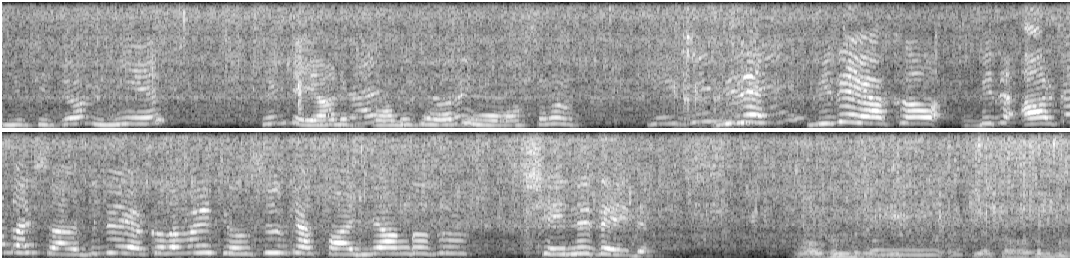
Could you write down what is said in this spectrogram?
yıkayacağım. Niye? Çünkü yani balıkların yuvasına bir de bir de yakala bir de arkadaşlar bir de yakalamaya çalışırken salyangozun şeyine değdim. Aldın mı Nehir? Yakaladın mı?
